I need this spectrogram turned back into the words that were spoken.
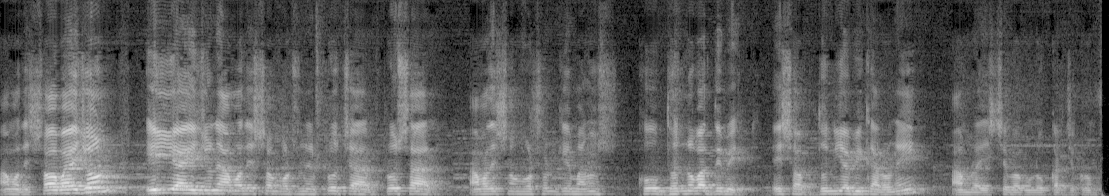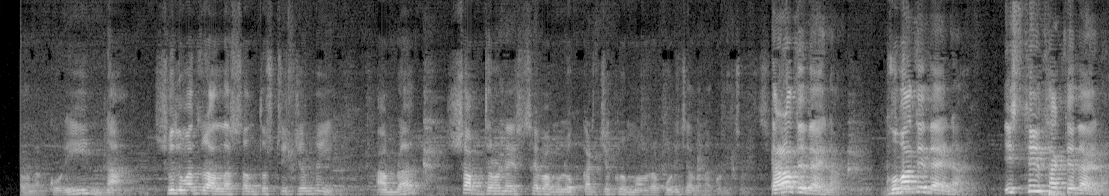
আমাদের সব আয়োজন। এই আয়োজনে আমাদের সংগঠনের প্রচার, প্রসার, আমাদের সংগঠনকে মানুষ খুব ধন্যবাদ দেবে। এইসব দুনিয়াবি কারণে আমরা এই সেবামূলক কার্যক্রম করি না। শুধুমাত্র আল্লাহর সন্তুষ্টির জন্যই আমরা সব ধরনের সেবামূলক কার্যক্রম আমরা পরিচালনা করে চলেছি। দাঁড়াতে দেয় না, ঘুমাতে দেয় না, স্থির থাকতে দেয় না,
